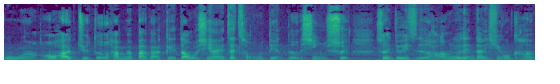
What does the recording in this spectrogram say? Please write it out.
过，然后他觉得他没有办法给到我现在在宠物店的薪水，所以就一直好像有点担心我可能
